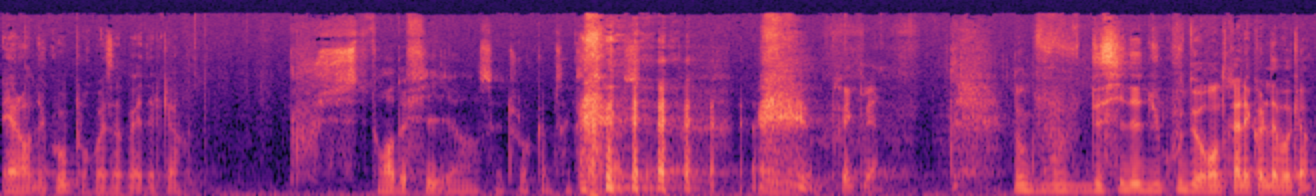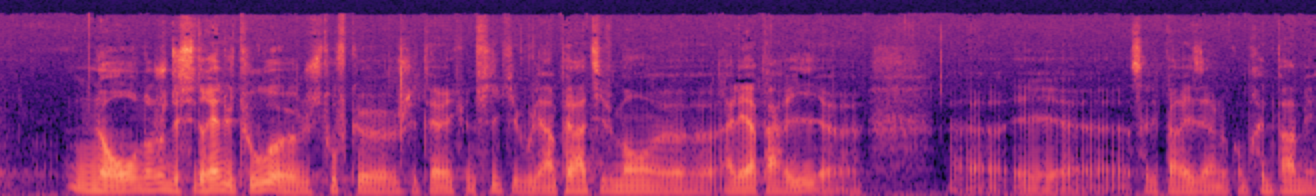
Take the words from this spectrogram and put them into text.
Et alors, du coup, pourquoi ça n'a pas été le cas? Droit de fille, hein, c'est toujours comme ça que ça se passe. Euh, Très clair. Donc vous décidez du coup de rentrer à l'école d'avocat? Non, non, je décide rien du tout. Euh, je trouve que j'étais avec une fille qui voulait impérativement euh, aller à Paris. et ça, les Parisiens ne comprennent pas, mais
